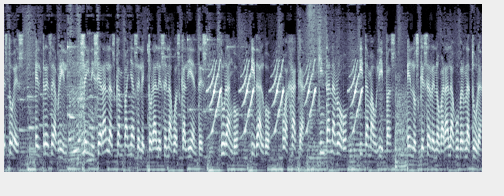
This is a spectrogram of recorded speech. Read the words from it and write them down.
esto es, el 3 de abril, se iniciarán las campañas electorales en Aguascalientes, Durango, Hidalgo, Oaxaca, Quintana Roo y Tamaulipas, en los que se renovará la gubernatura.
